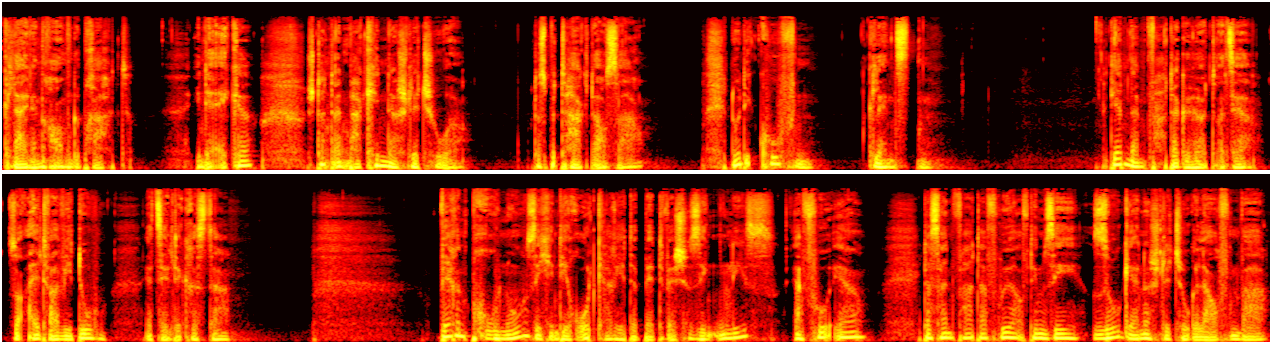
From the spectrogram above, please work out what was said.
kleinen Raum gebracht. In der Ecke stand ein paar Kinderschlittschuhe, das betagt aussah. Nur die Kufen glänzten. Die haben deinem Vater gehört, als er so alt war wie du, erzählte Christa. Während Bruno sich in die rotkarierte Bettwäsche sinken ließ, erfuhr er, dass sein Vater früher auf dem See so gerne Schlittschuh gelaufen war.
